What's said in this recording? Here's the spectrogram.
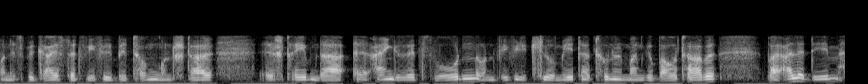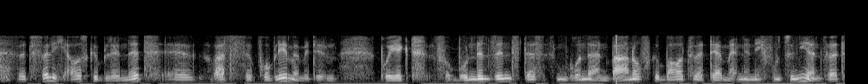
man ist begeistert, wie viel Beton und Stahlstreben da äh, eingesetzt wurden und wie viele Kilometer Tunnel man gebaut habe. Bei alledem wird völlig ausgeblendet, was für Probleme mit diesem Projekt verbunden sind, dass im Grunde ein Bahnhof gebaut wird, der am Ende nicht funktionieren wird.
